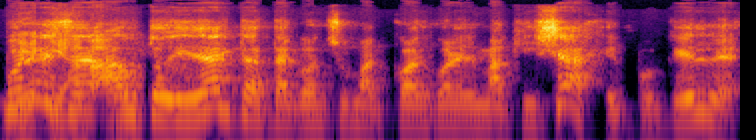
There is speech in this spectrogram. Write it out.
Bueno, es autodidacta hasta con, su, con, el maquillaje, porque él,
